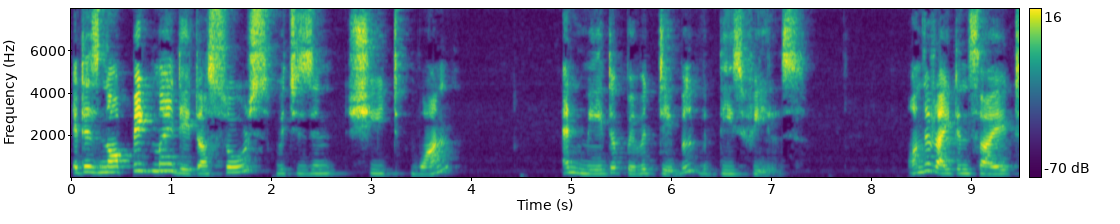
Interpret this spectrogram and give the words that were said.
It has now picked my data source, which is in sheet 1, and made a pivot table with these fields. On the right hand side,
